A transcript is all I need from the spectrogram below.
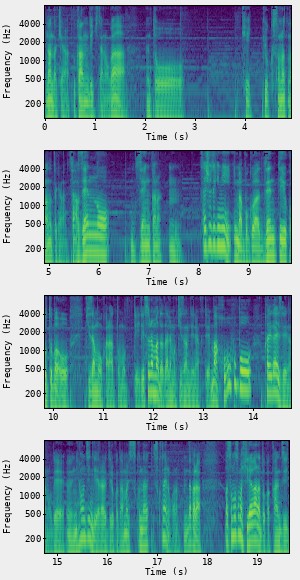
なんだっけな浮かんできたのがうんと結局その後何だったっけな座禅の禅かな？うん。最終的に今僕は禅っていう言葉を刻もうかなと思っていてそれはまだ誰も刻んでいなくてまあほぼほぼ海外勢なので、うん、日本人でやられてる方あんまり少ない少ないのかな？だから、まあ、そもそもひらがなとか漢字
